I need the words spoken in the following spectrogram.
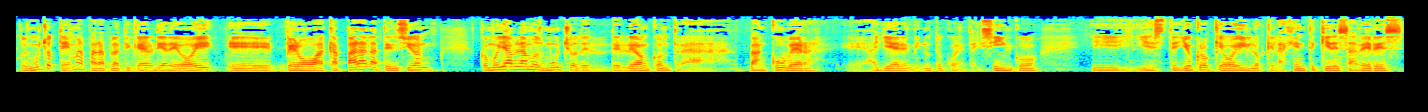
pues mucho tema para platicar el día de hoy, eh, pero acapara la atención. Como ya hablamos mucho del, del León contra Vancouver, eh, ayer en minuto 45, y, y este, yo creo que hoy lo que la gente quiere saber es...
